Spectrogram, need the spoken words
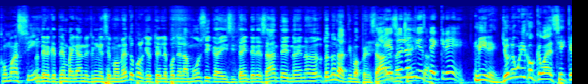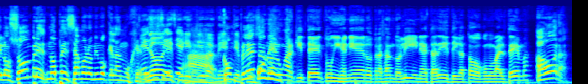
¿Cómo así? Del que estén bailando en ese momento, porque usted le pone la música y si está interesante, no, no, usted no le da tiempo a pensar. Eso es lo que usted cree. Mire, yo lo único que voy a decir que los hombres no pensamos lo mismo que las mujeres. Eso no, sí es definitivamente. Ah, completo. Uno es un arquitecto, un ingeniero, trazando líneas, estadística, todo, cómo va el tema. Ahora,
